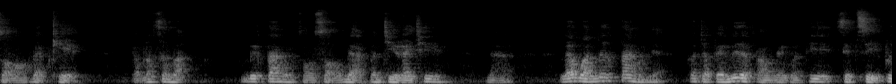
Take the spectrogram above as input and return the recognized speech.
สแบบเขต กับรับสมัครเลือกตั้งสสแบบบัญชีรายชื่อนะฮะแล้ววันเลือกตั้งเนี่ย ก็จะไปเลือกเอาในวันที่ 14 พฤ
